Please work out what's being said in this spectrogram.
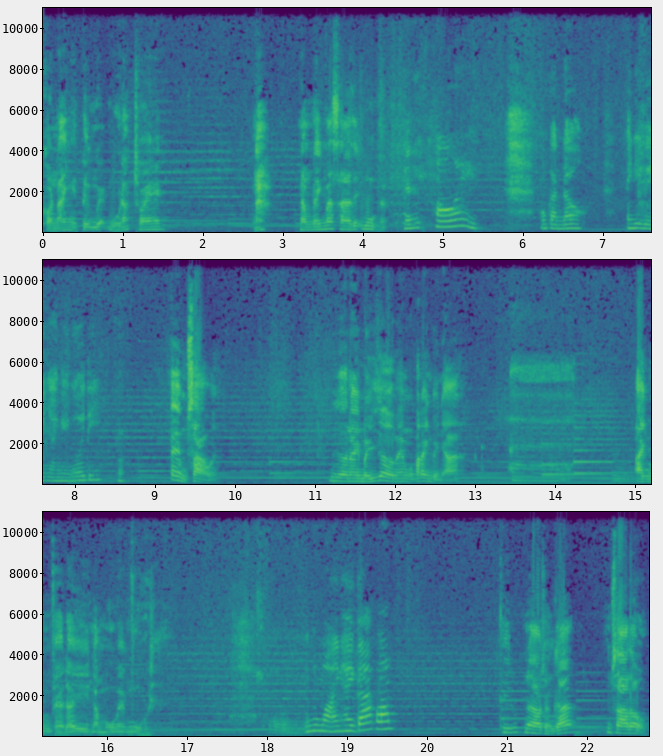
Còn anh thì tự nguyện bù đắp cho em. Nào Nằm đây massage dễ ngủ rồi Thôi. Không cần đâu. Anh đi về nhà nghỉ ngơi đi. Em sao ấy? Giờ này mấy giờ mà em còn bắt anh về nhà? À, Anh phải ở đây nằm ôm em ngủ chứ. Nhưng mà anh hay gác lắm. Thì lúc nào chẳng gác Không sao đâu.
